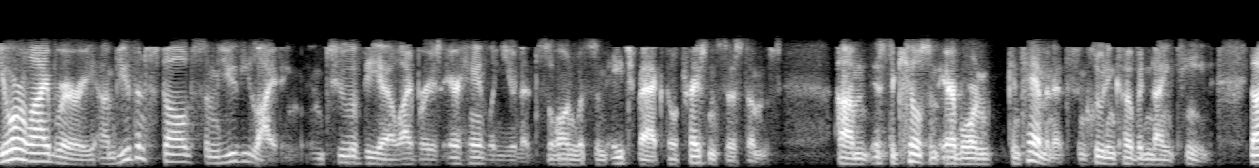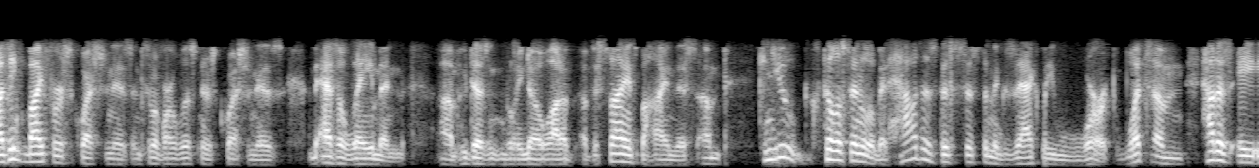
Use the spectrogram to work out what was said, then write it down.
your library, um, you've installed some UV lighting in two of the uh, library's air handling units, along with some HVAC filtration systems, um, is to kill some airborne contaminants, including COVID 19. Now, I think my first question is, and some of our listeners' question is, as a layman um, who doesn't really know a lot of, of the science behind this, um, can you fill us in a little bit? How does this system exactly work? What, um, how does a,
